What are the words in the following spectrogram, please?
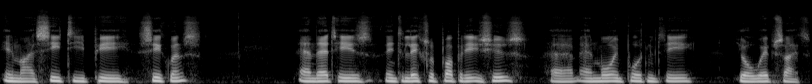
in my CTP sequence, and that is the intellectual property issues, um, and more importantly, your website.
